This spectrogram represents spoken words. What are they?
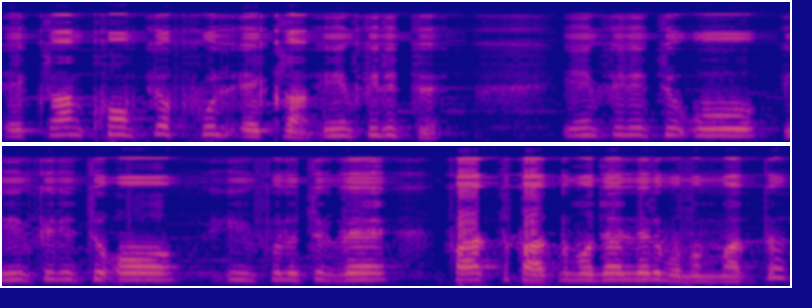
ekran komple full ekran. Infinity. Infinity U, Infinity O, Infinity V farklı farklı modelleri bulunmakta.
